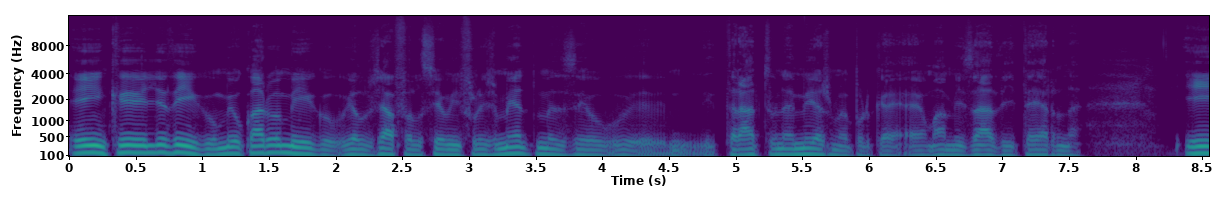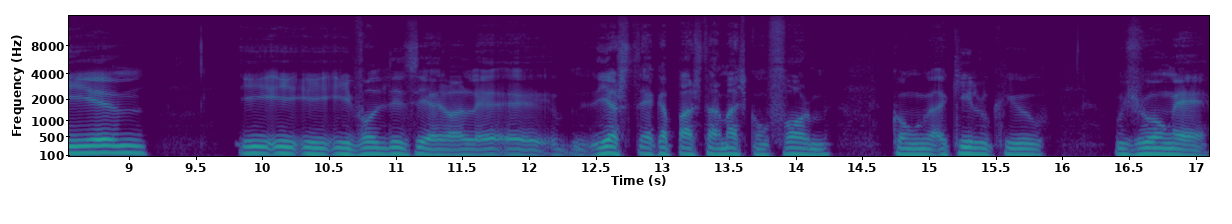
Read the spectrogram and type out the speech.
em que lhe digo, meu caro amigo, ele já faleceu infelizmente, mas eu eh, trato na mesma, porque é uma amizade eterna. E, eh, e, e, e vou-lhe dizer, olha, eh, este é capaz de estar mais conforme com aquilo que o, o João é,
